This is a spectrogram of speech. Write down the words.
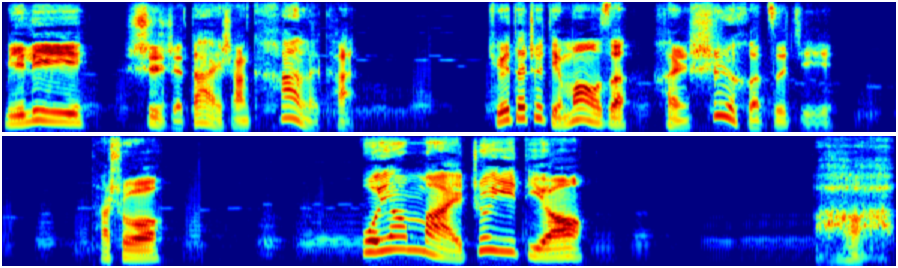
米莉试着戴上看了看，觉得这顶帽子很适合自己。她说。我要买这一顶。啊，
